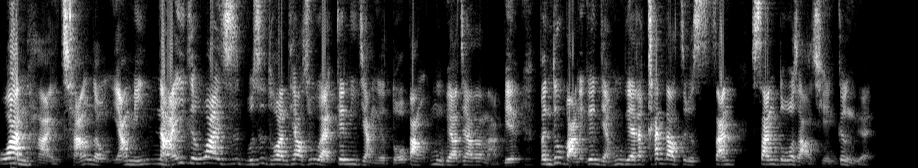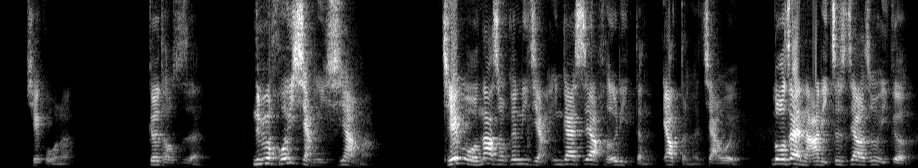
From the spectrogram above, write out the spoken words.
万海、长荣、阳明，哪一个外资不是突然跳出来跟你讲有多棒？目标价到哪边？本土板你跟你讲目标，他看到这个三三多少钱更远？结果呢？各位投资人，你们回想一下嘛。结果那时候跟你讲，应该是要合理等，要等的价位落在哪里？这是叫做一个，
